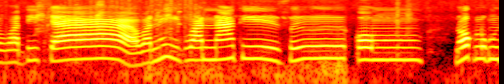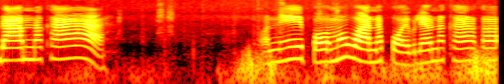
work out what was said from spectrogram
สวัสดีจ้า วันนี้อีกวันนะที่ซื้อกงนกลุงดำนะคะ วันนี้ปล่อยเมื่อวานนะปล่อยไปแล้วนะคะ ก็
